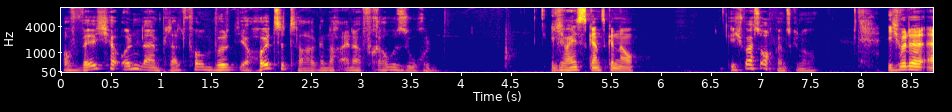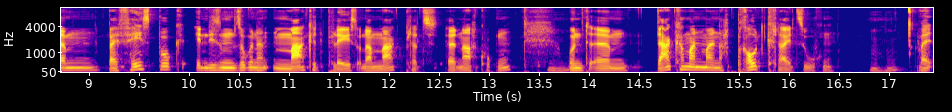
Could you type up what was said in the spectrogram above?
auf welcher Online-Plattform würdet ihr heutzutage nach einer Frau suchen? Ich weiß ganz genau. Ich weiß auch ganz genau. Ich würde ähm, bei Facebook in diesem sogenannten Marketplace oder Marktplatz äh, nachgucken. Und ähm, da kann man mal nach Brautkleid suchen. Mhm. Weil,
